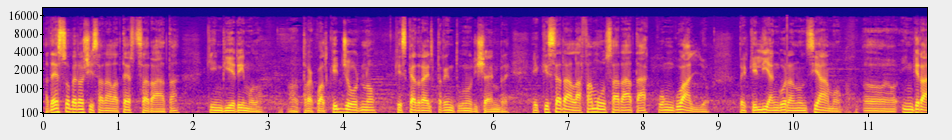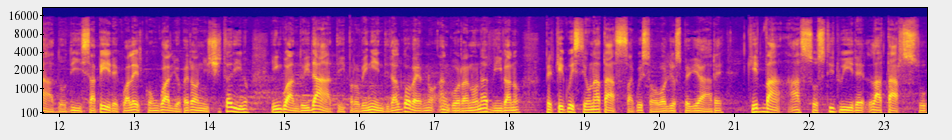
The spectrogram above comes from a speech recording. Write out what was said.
Adesso però ci sarà la terza rata che invieremo eh, tra qualche giorno che scadrà il 31 dicembre e che sarà la famosa rata a conguaglio perché lì ancora non siamo eh, in grado di sapere qual è il conguaglio per ogni cittadino in quanto i dati provenienti dal governo ancora non arrivano perché questa è una tassa, questo lo voglio spiegare, che va a sostituire la Tarsu.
